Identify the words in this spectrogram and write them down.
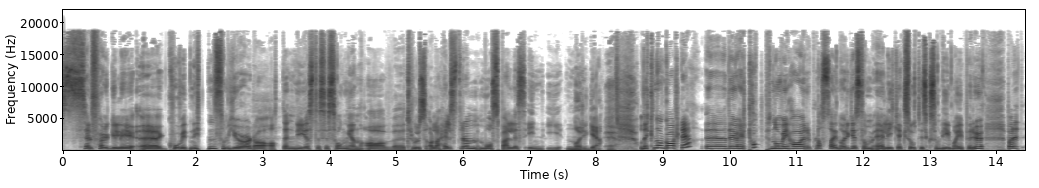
selvfølgelig eh, covid-19 som gjør da at den nyeste sesongen av eh, Truls à la Hellstrøm må spilles inn i Norge. Ja. Og det er ikke noe galt, det. Eh, det er jo helt topp når vi har plasser i Norge som er like eksotisk som Lima i Peru. Bare et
